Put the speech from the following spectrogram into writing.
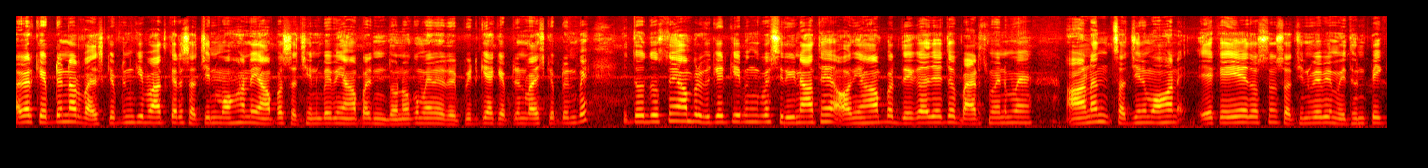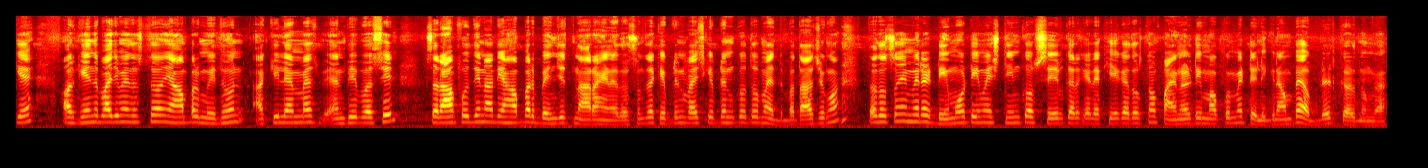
अगर कैप्टन और वाइस कैप्टन की बात करें सचिन मोहन यहाँ पर सचिन बेबी यहाँ पर इन दोनों को मैंने रिपीट किया कैप्टन वाइस कैप्टन पे तो दोस्तों यहाँ पर विकेट कीपिंग पर श्रीनाथ है और यहाँ पर देखा जाए तो बैट्समैन में आनंद, सचिन मोहन एक ये है दोस्तों, सचिन में भी मिथुन पी के और गेंदबाजी में दोस्तों, यहाँ पर Mithun, Akeel M S, N P Basheer, Sarafuddin और यहाँ पर बेंजित नारायण है दोस्तों। तो कैप्टन, वाइस कैप्टन को तो मैं बता चुका हूँ। तो दोस्तों, ये मेरा डेमो टीम है, इस टीम को आप सेव करके रखिएगा दोस्तों। फाइनल टीम आपको मैं टेलीग्राम पर अपडेट कर दूँगा।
